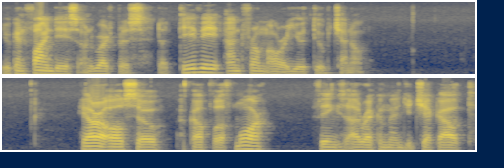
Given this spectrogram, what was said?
You can find these on wordpress.tv and from our YouTube channel. Here are also a couple of more things I recommend you check out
